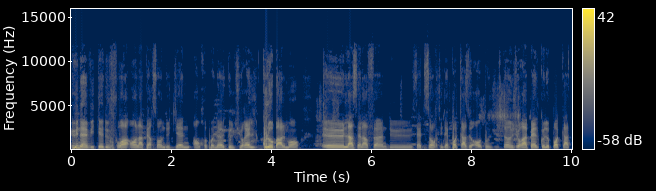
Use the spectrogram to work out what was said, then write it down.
une invitée de choix en la personne de Jen, entrepreneur culturel globalement. Euh, là, c'est la fin de cette sortie des podcasts de Anton Justin. Je rappelle que le podcast,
